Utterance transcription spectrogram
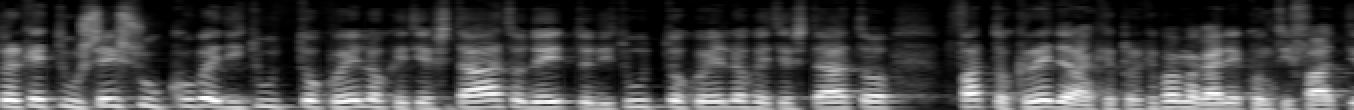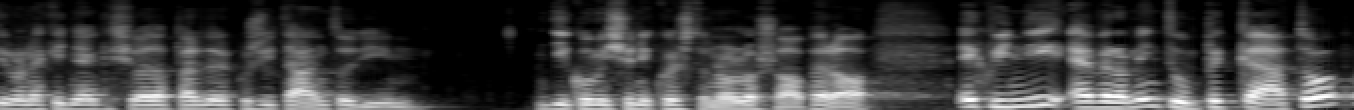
perché tu sei succube di tutto quello che ti è stato detto, di tutto quello che ti è stato fatto credere, anche perché poi magari a conti fatti non è che neanche si vada a perdere così tanto di di commissioni questo non lo so però. E quindi è veramente un peccato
